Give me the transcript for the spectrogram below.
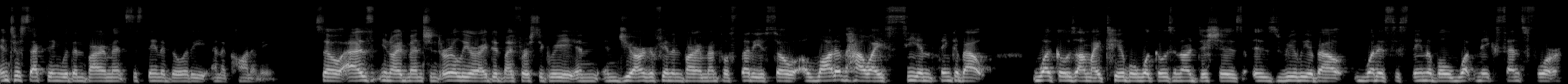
intersecting with environment, sustainability, and economy. So as you know, I'd mentioned earlier, I did my first degree in, in geography and environmental studies. So a lot of how I see and think about what goes on my table, what goes in our dishes is really about what is sustainable, what makes sense for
